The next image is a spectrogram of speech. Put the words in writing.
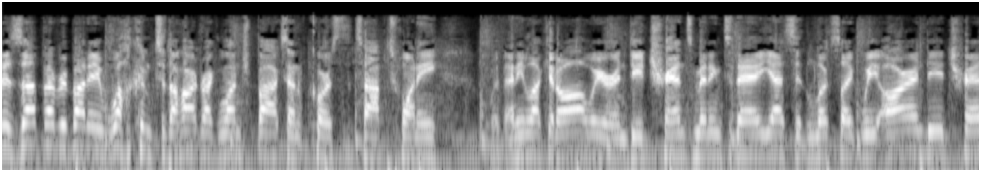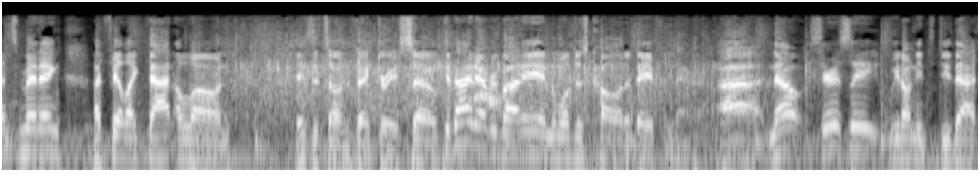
is up, everybody? Welcome to the Hard Rock Lunchbox and, of course, the top 20. With any luck at all, we are indeed transmitting today. Yes, it looks like we are indeed transmitting. I feel like that alone is its own victory. So, good night, everybody, and we'll just call it a day from there. Uh, no, seriously, we don't need to do that.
